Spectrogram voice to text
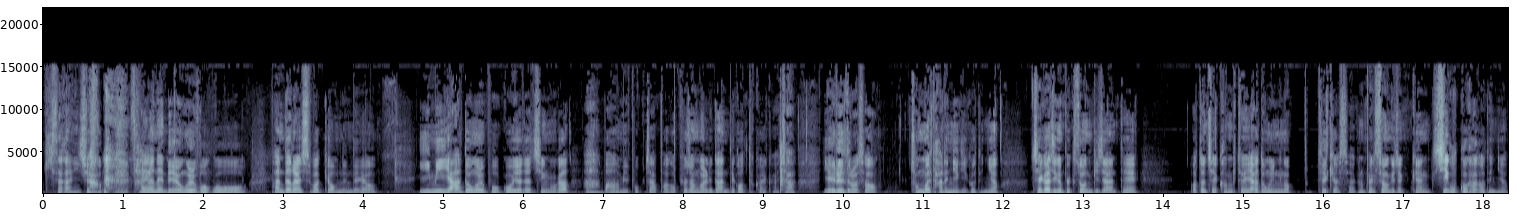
기사가 아니죠. 사연의 내용을 보고 판단할 수밖에 없는데요. 이미 야동을 보고 여자친구가 아 마음이 복잡하고 표정 관리도 안 되고 어떡할까요? 자 예를 들어서 정말 다른 얘기거든요. 제가 지금 백수원 기자한테 어떤 제 컴퓨터에 야동이 있는 거 들켰어요. 그럼 백수원 기자 그냥 씩 웃고 가거든요.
